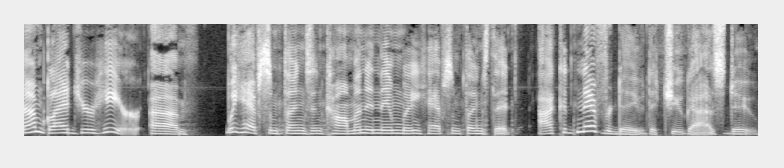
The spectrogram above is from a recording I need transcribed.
I'm glad you're here. Um, we have some things in common, and then we have some things that I could never do that you guys do.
